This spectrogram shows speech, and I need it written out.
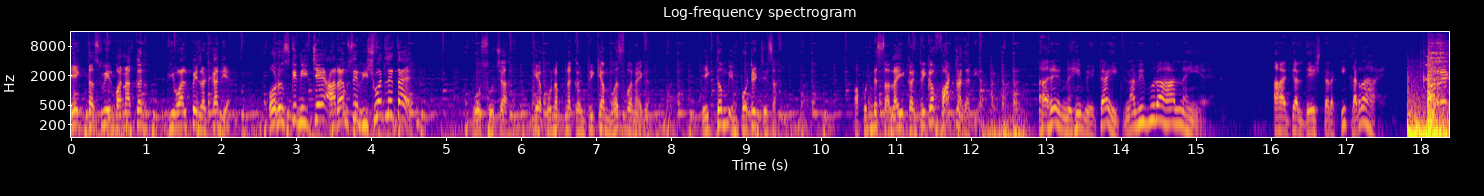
एक तस्वीर बनाकर दीवार पे लटका दिया। और उसके नीचे आराम से रिश्वत लेता है। वो सोचा कि अपन अपना कंट्री क्या मस्त बनाएगा। एकदम इंपॉर्टेंट जैसा। अपन ने साला ये कंट्री का वाट लगा दिया। अरे नहीं बेटा इतना भी बुरा हाल नहीं है। आजकल देश तरक्की कर रहा है। अरे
